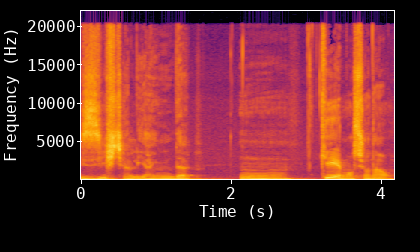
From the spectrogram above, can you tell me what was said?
existe ali ainda um que emocional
